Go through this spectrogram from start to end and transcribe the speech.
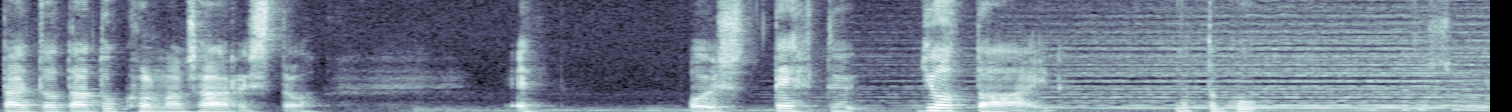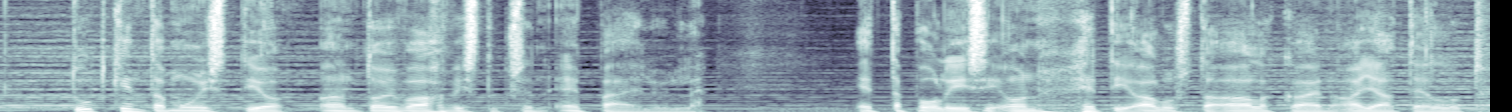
tai tuota, Tukholman saaristoa. Että olisi tehty jotain. Mutta kun Tutkintamuistio antoi vahvistuksen epäilylle, että poliisi on heti alusta alkaen ajatellut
